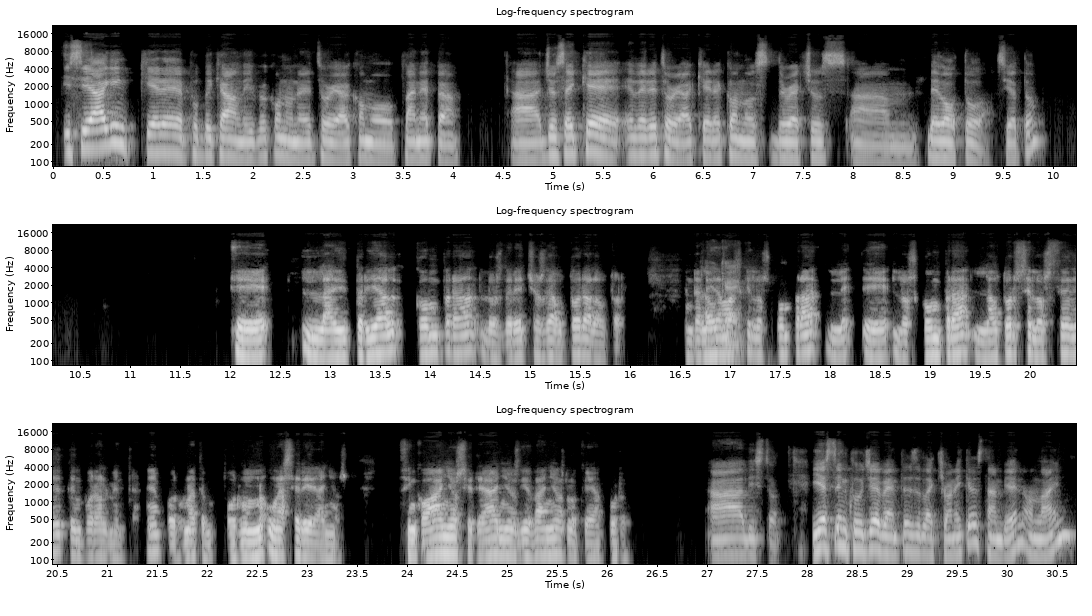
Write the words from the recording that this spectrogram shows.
si alguien quiere publicar un libro con una editorial como Planeta, ah, yo sé que el editorial quiere con los derechos del autor, ¿cierto? Eh, la editorial compra los derechos de autor al autor. En realidad, más que los compra, eh, los compra, el autor se los cede temporalmente, ¿eh? por, una, por una serie de años. Cinco años, siete años, diez años, lo que ocurre. Ah, listo. ¿Y esto incluye ventas electrónicas también online?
